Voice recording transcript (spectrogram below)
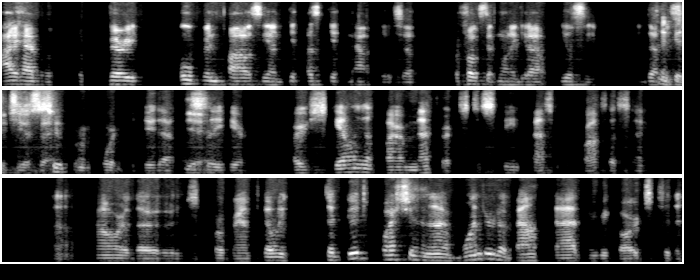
I have a, a very open policy on get, us getting out there. So for folks that want to get out, you'll see. You'll I think definitely it's TSA. super important to do that. Let's Yeah. see here. Are you scaling up biometrics to speed passenger processing? Uh, how are those programs going? It's a good question, and I wondered about that in regards to the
